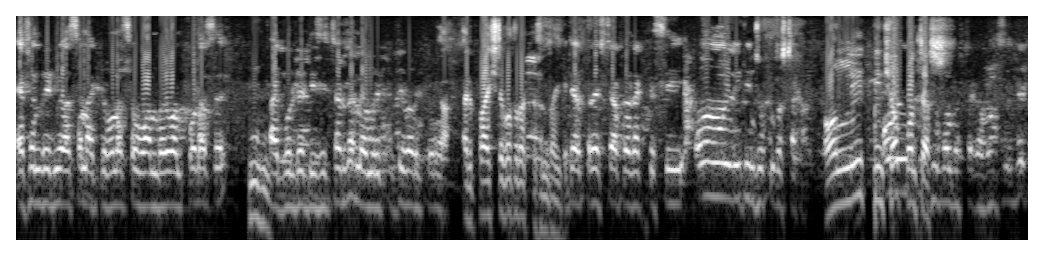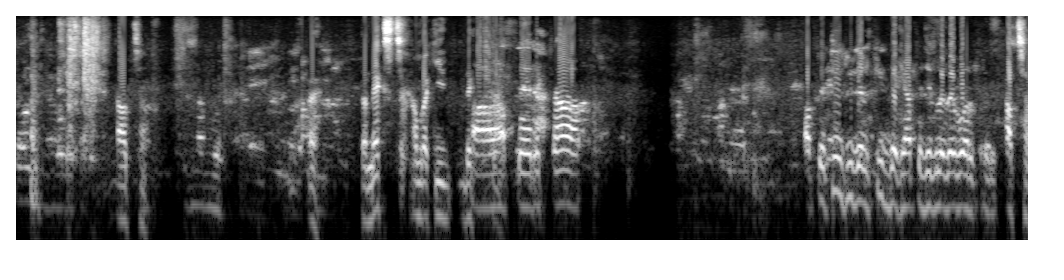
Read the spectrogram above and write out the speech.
এফ এম রেডিও আছে মাইক্রোফোন আছে ওয়ান বাই ওয়ান পোর্ট আছে ফাইভ ভোল্টের ডিসি চার্জার মেমোরি আর প্রাইসটা কত রাখতেছেন ভাই? এটার প্রাইসটা আপনার রাখতেছি অনলি তিনশো পঞ্চাশ টাকা। অনলি তিনশো পঞ্চাশ? 350 টাকা wholesale rate only 350 টাকা। আচ্ছা। তা নেক্সট আমরা কি দেখ আর আপনার একটা আপনার টিউটোরিয়াল কিট দেখে আপনি যেগুলো ব্যবহার করেন। আচ্ছা।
